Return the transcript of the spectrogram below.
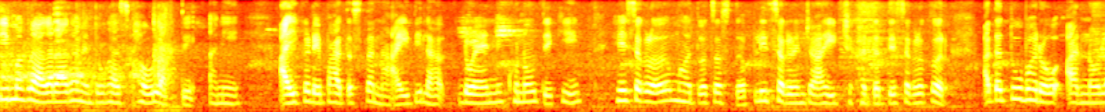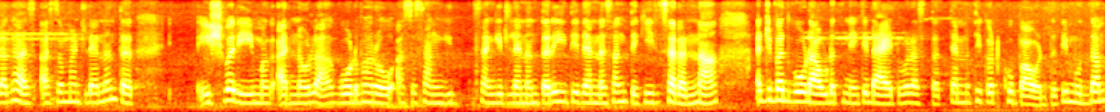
ती मग रागा रागाने तो घास खाऊ लागते आणि आईकडे पाहत असताना आई तिला डोळ्यांनी खुणवते की हे सगळं महत्त्वाचं असतं. प्लीज सगळ्यांच्या आईच्या खातर ते सगळं कर. आता तू भरव अर्णवला घास असं म्हटल्यानंतर ईश्वरी मग अर्णवला गोड भरो असं सांगित सांगितल्यानंतरही ती त्यांना सांगते की सरांना अजिबात गोड आवडत नाही ते डाएटवर असतात. त्यांना तिखट खूप आवडतं. ती मुद्दाम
